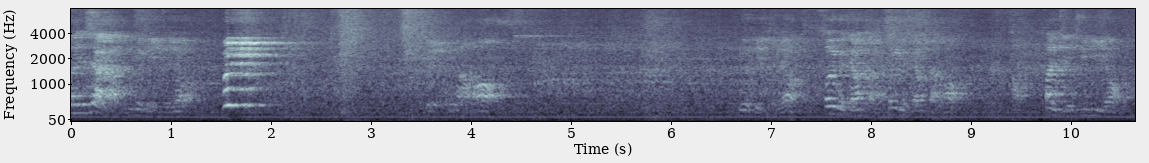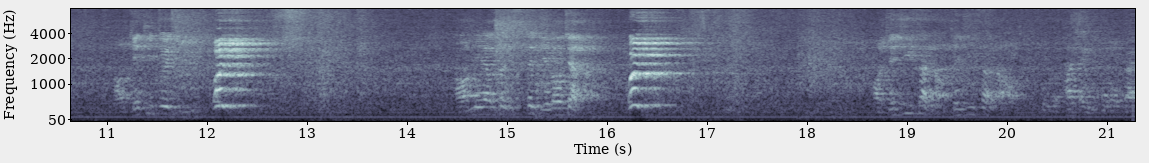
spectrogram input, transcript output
身下一个点。好。收一个脚掌，收一个脚掌哦。好，半前屈力哦，好，前屈最急。好，力量正正前方下。好，前踢上倒，前踢上倒。这个阿强你不应该，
